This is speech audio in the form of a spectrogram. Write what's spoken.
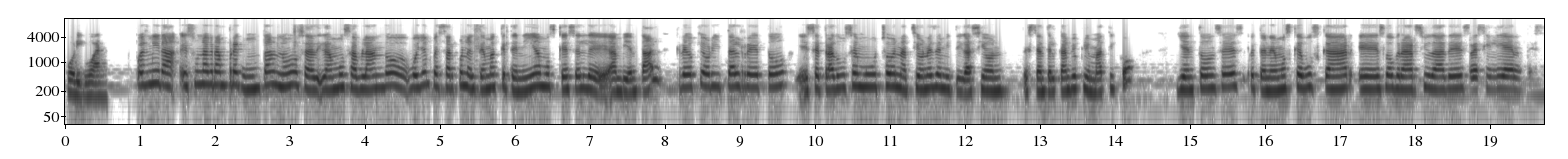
por igual. Pues mira, es una gran pregunta, ¿no? O sea, digamos, hablando, voy a empezar con el tema que teníamos, que es el de ambiental. Creo que ahorita el reto eh, se traduce mucho en acciones de mitigación este, ante el cambio climático. Y entonces lo que tenemos que buscar es lograr ciudades resilientes.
